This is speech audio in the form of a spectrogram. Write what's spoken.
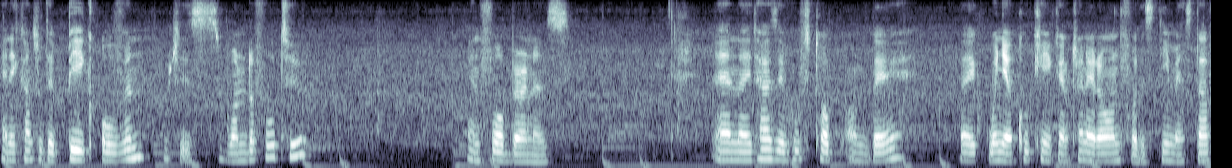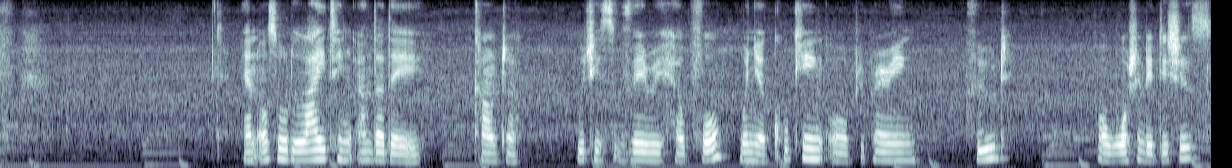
And it comes with a big oven which is wonderful too and four burners. And it has a hoof top on there. Like when you're cooking you can turn it on for the steam and stuff and also lighting under the counter which is very helpful when you're cooking or preparing food or washing the dishes.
